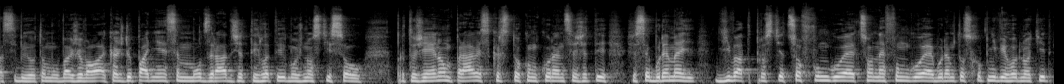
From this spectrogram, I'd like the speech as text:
asi bych o tom uvažoval, ale každopádně jsem moc rád, že tyhle ty možnosti jsou, protože jenom právě skrz to konkurence, že, ty, že se budeme dívat prostě, co funguje, co nefunguje, budeme to schopni vyhodnotit,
